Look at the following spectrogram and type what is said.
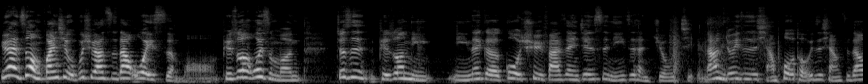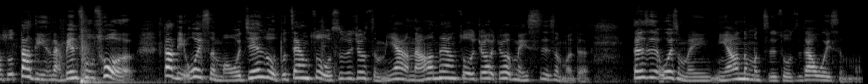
原来这种关系我不需要知道为什么，比如说为什么。就是比如说你你那个过去发生一件事，你一直很纠结，然后你就一直想破头，一直想知道说到底哪边出错了，到底为什么我今天如果不这样做，我是不是就怎么样？然后那样做就就没事什么的。但是为什么你要那么执着知道为什么？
